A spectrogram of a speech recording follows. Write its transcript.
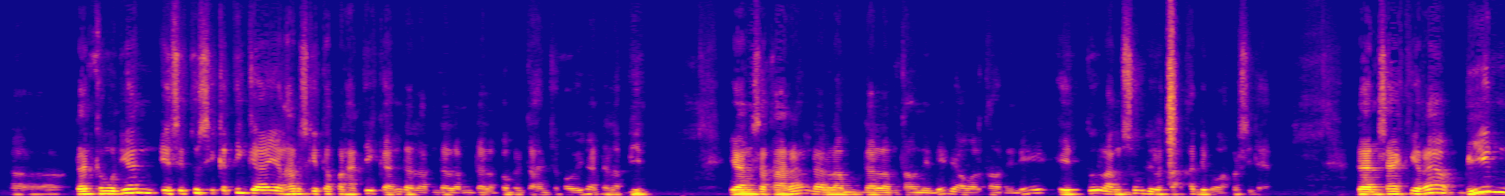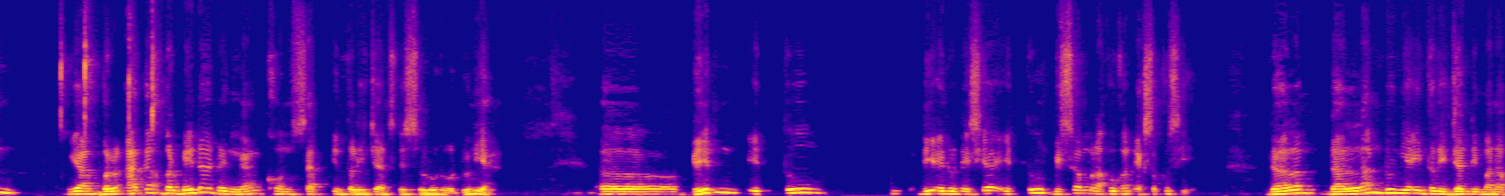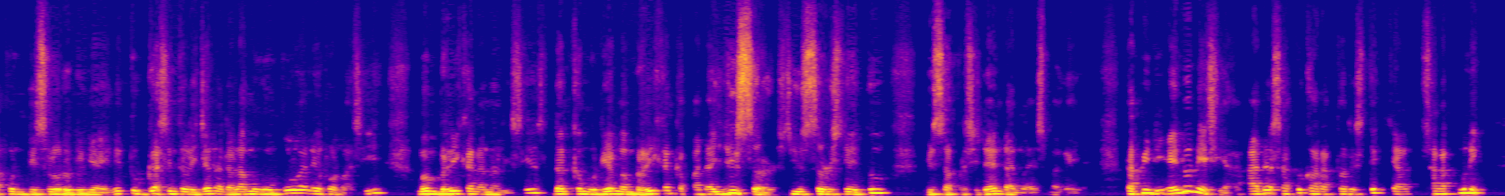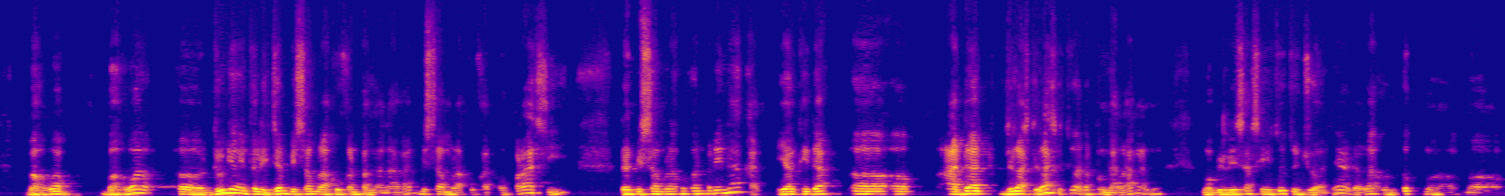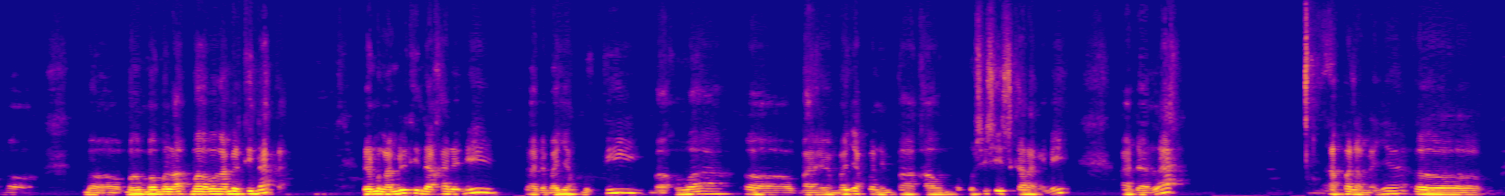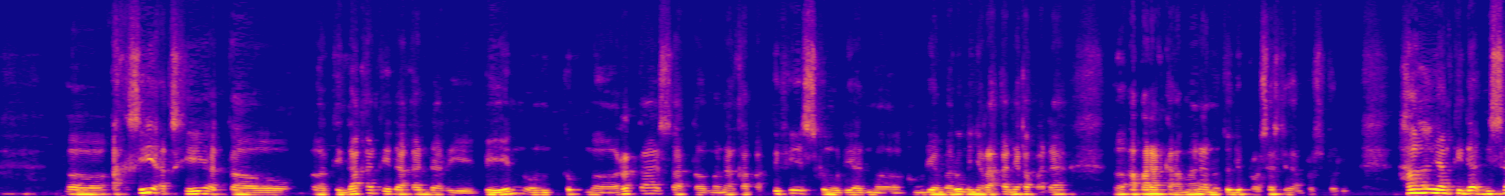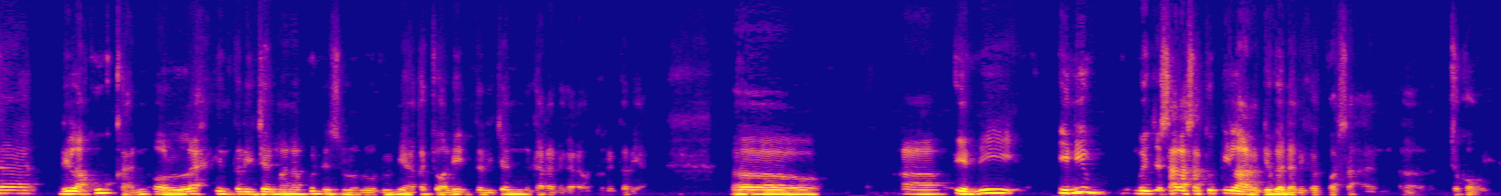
Uh, dan kemudian institusi ketiga yang harus kita perhatikan dalam dalam dalam pemerintahan Jokowi ini adalah BIN yang sekarang dalam dalam tahun ini di awal tahun ini itu langsung diletakkan di bawah presiden. Dan saya kira BIN yang beragak berbeda dengan konsep intelligence di seluruh dunia Eh, BIN itu di Indonesia itu bisa melakukan eksekusi. Dalam dalam dunia intelijen di mana pun di seluruh dunia ini, tugas intelijen adalah mengumpulkan informasi, memberikan analisis, dan kemudian memberikan kepada users. Usersnya itu bisa presiden dan lain sebagainya. Tapi di Indonesia ada satu karakteristik yang sangat unik bahwa bahwa dunia intelijen bisa melakukan penggalangan, bisa melakukan operasi, dan bisa melakukan penindakan. Yang tidak uh, ada jelas-jelas itu ada penggalangan. Mobilisasi itu tujuannya adalah untuk me, me, me, me, me, me, me, mengambil tindakan. Dan mengambil tindakan ini ada banyak bukti bahwa uh, banyak menimpa kaum oposisi sekarang ini adalah apa namanya uh, Eh, aksi-aksi atau eh, tindakan-tindakan dari BIN untuk meretas atau menangkap aktivis, kemudian kemudian baru menyerahkannya kepada eh, aparat keamanan untuk diproses dengan prosedur. Hal yang tidak bisa dilakukan oleh intelijen mana pun di seluruh dunia kecuali intelijen negara-negara otoritarian. Uh, uh, ini ini salah satu pilar juga dari kekuasaan uh, Jokowi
